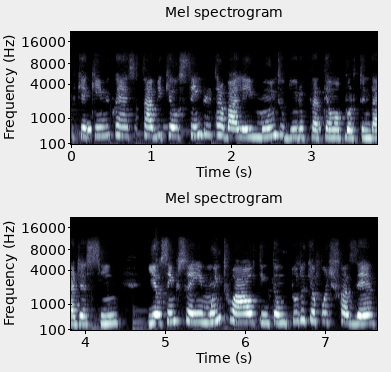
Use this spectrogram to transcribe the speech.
porque quem me conhece sabe que eu sempre trabalhei muito duro para ter uma oportunidade assim, e eu sempre sonhei muito alto, então tudo que eu pude fazer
